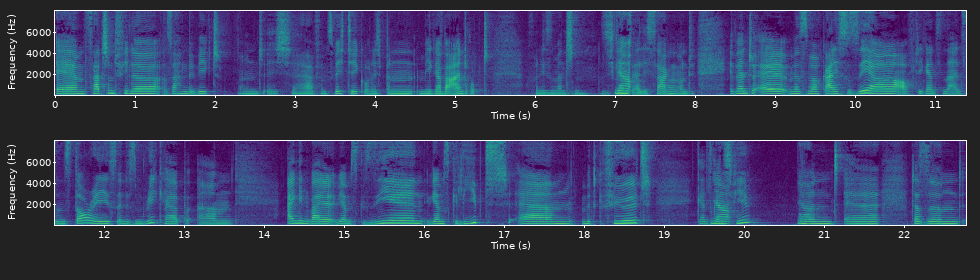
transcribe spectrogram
Ähm, es hat schon viele Sachen bewegt und ich äh, finde es wichtig und ich bin mega beeindruckt von diesen Menschen, muss ich ganz ja. ehrlich sagen. Und eventuell müssen wir auch gar nicht so sehr auf die ganzen einzelnen Stories in diesem Recap ähm, eingehen, weil wir haben es gesehen, wir haben es geliebt, ähm, mitgefühlt, ganz, ganz ja. viel. Ja. Und äh, da sind,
